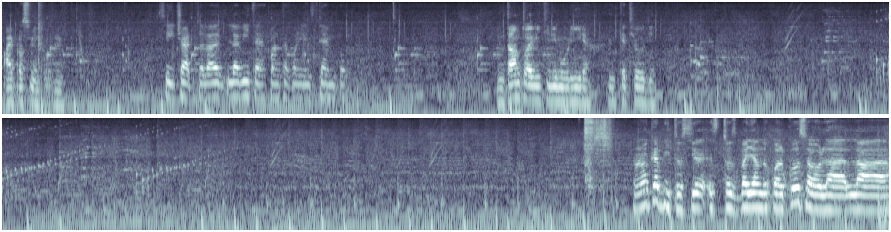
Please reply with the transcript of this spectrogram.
ai prossimi turni. Sì, certo, la, la vita conta con il tempo. Intanto eviti di morire, che ti odi. Non ho capito se sto sbagliando qualcosa o la, la,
